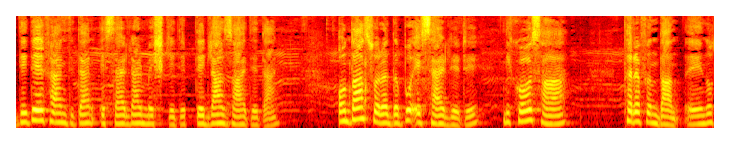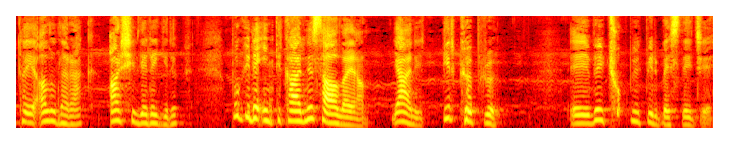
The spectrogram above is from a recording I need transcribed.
Dede Efendi'den eserler meşkedip Dellalzade'den ondan sonra da bu eserleri Nikos Ağa tarafından e, notaya alınarak arşivlere girip bugüne intikalini sağlayan yani bir köprü e, ve çok büyük bir besteci.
